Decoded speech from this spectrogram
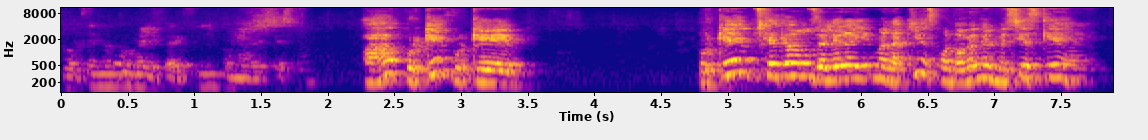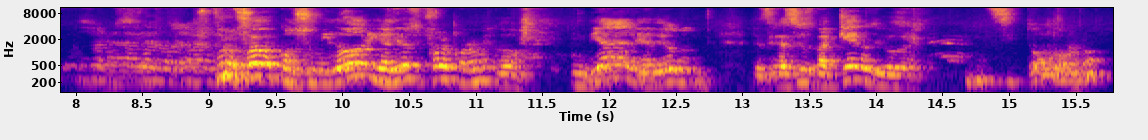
¿Por qué no con el perfil como de eso? Ah, ¿por qué? Porque. ¿Por qué? Pues que acabamos de leer ahí en Malaquías, cuando venga el Mesías, ¿qué? Puro fuego consumidor y adiós fuego económico mundial y adiós desgraciados banqueros, digo, sí, todo, ¿no?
